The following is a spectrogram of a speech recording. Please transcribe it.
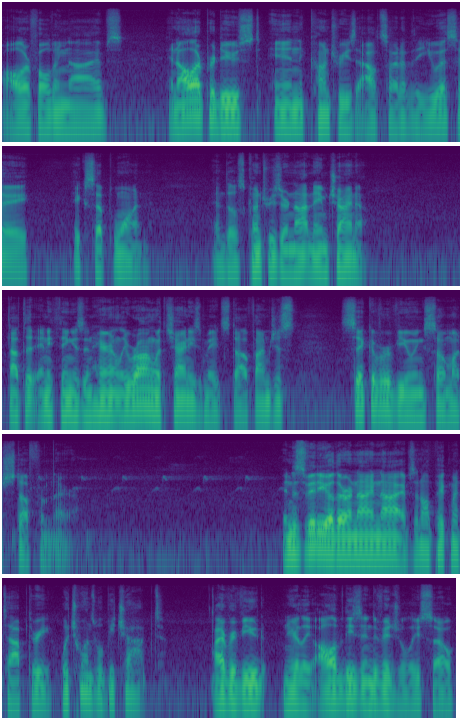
all are folding knives, and all are produced in countries outside of the USA except one, and those countries are not named China. Not that anything is inherently wrong with Chinese made stuff, I'm just sick of reviewing so much stuff from there. In this video there are 9 knives and I'll pick my top 3. Which ones will be chopped? I've reviewed nearly all of these individually, so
